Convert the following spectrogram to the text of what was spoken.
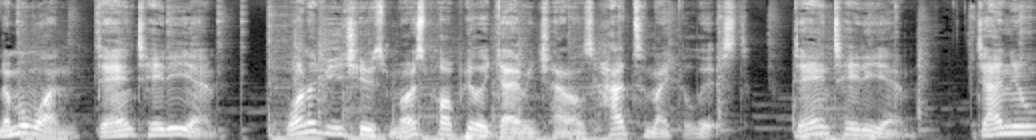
Number 1. Dan TDM. One of YouTube's most popular gaming channels had to make the list. Dan TDM. Daniel,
